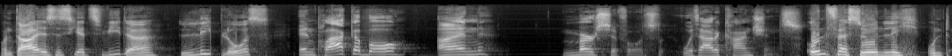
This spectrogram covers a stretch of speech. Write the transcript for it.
Und da ist es jetzt wieder lieblos, Implacable, unmerciful. Without a conscience. unversöhnlich und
